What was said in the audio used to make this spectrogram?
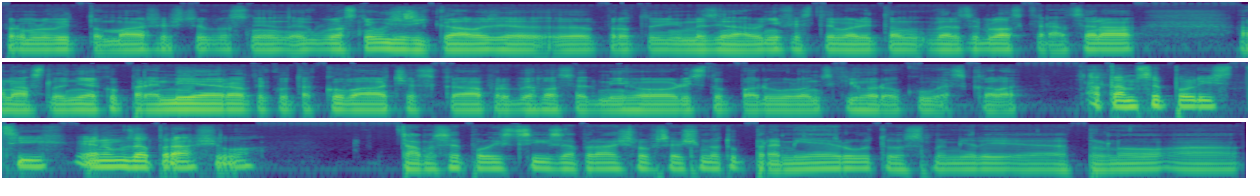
promluvit Tomáš, ještě vlastně, jak vlastně už říkal, že uh, pro ty mezinárodní festivaly tam verze byla zkrácená a následně jako premiéra jako taková česká proběhla 7. listopadu loňského roku ve Skale. A tam se po lístcích jenom zaprášilo? Tam se po listcích zaprášilo především na tu premiéru, to jsme měli eh, plno a,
